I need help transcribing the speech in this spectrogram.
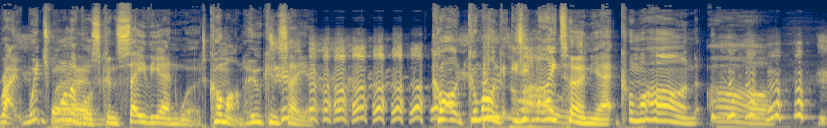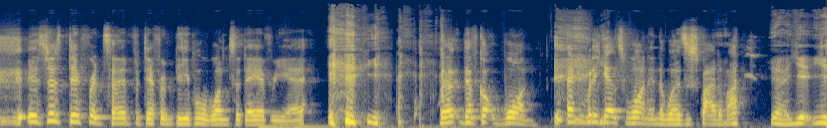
Right, which one of us um, can say the N word? Come on, who can say it? Come on, come on. Is it my turn yet? Come on. Oh. it's just different turn for different people once a day every year. yeah, They've got one. Everybody gets one in the words of Spider-Man. yeah you, you,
